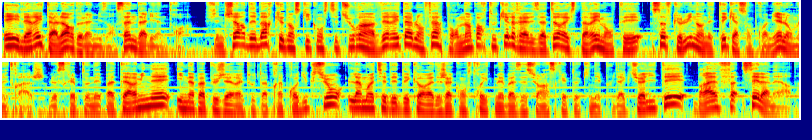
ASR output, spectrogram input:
et il hérite alors de la mise en scène d'Alien 3. Fincher débarque dans ce qui constituera un véritable enfer pour n'importe quel réalisateur expérimenté, sauf que lui n'en était qu'à son premier long métrage. Le script n'est pas terminé, il n'a pas pu gérer toute la pré-production, la moitié des décors est déjà construite mais basée sur un script qui n'est plus d'actualité, bref, c'est la merde.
